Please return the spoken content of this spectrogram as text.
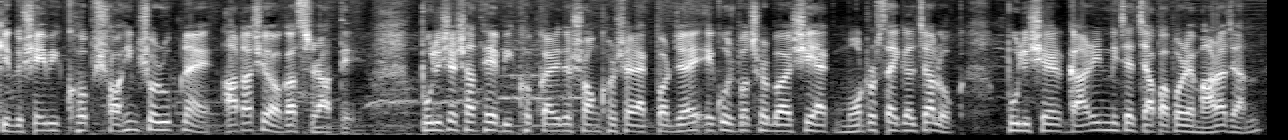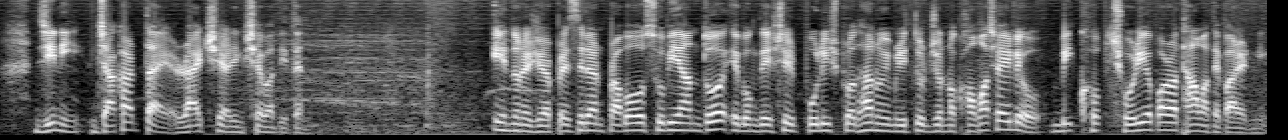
কিন্তু সেই বিক্ষোভ সহিংস রূপ নেয় আঠাশে আগস্ট রাতে। পুলিশের সাথে বিক্ষোভকারীদের সংঘর্ষের এক পর্যায়ে একুশ বছর বয়সী এক মোটরসাইকেল চালক পুলিশের গাড়ির নিচে চাপা পড়ে মারা যান, যিনি জাকার্তায় রাইড শেয়ারিং সেবা দিতেন। ইন্দোনেশিয়ার প্রেসিডেন্ট প্রাবো সুবিয়ান্ত এবং দেশটির পুলিশ প্রধান ওই মৃত্যুর জন্য ক্ষমা চাইলেও বিক্ষোভ ছড়িয়ে পড়া থামাতে পারেননি।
